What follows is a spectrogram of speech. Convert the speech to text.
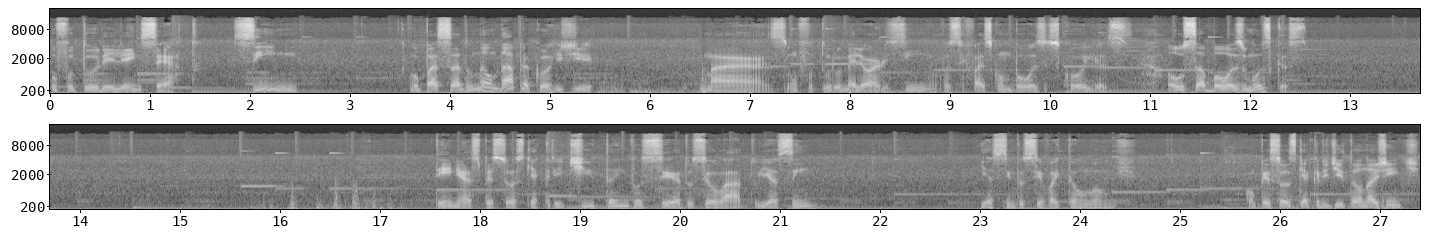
O futuro ele é incerto. Sim, o passado não dá para corrigir, mas um futuro melhorzinho você faz com boas escolhas. Ouça boas músicas. Tenha as pessoas que acreditam em você do seu lado e assim e assim você vai tão longe. Com pessoas que acreditam na gente,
